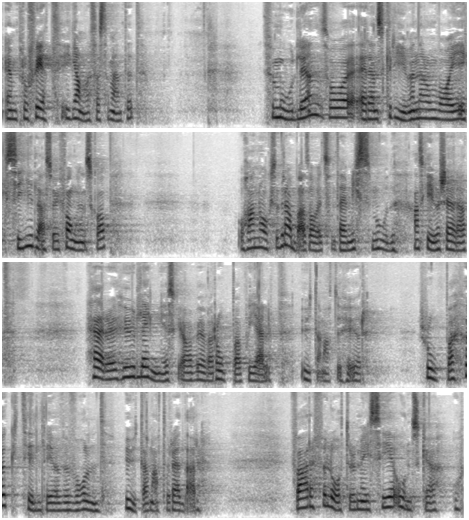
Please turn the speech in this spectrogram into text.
en profet i Gamla Testamentet. Förmodligen så är den skriven när de var i exil, alltså i fångenskap. Och han har också drabbats av ett sånt här missmod. Han skriver så här att Herre, hur länge ska jag behöva ropa på hjälp utan att du hör? Ropa högt till dig över våld utan att du räddar. Varför låter du mig se ondska och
